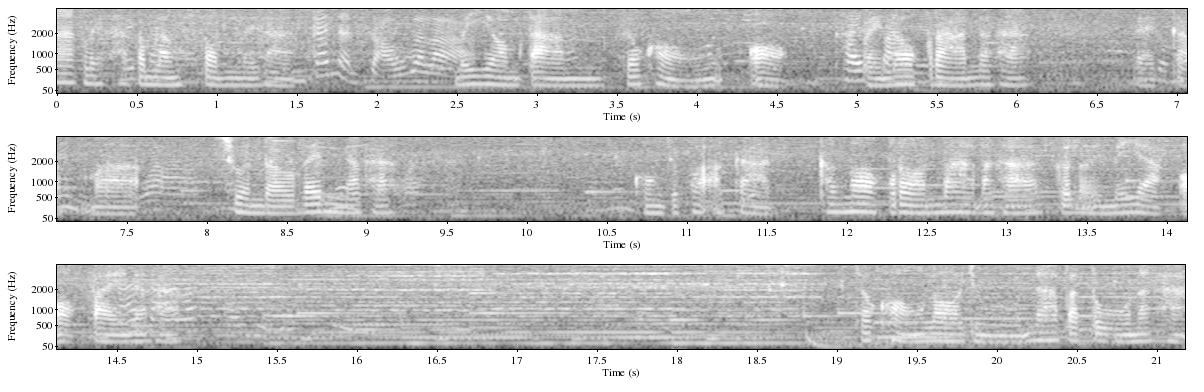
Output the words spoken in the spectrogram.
มากเลยค่ะกำลังซนเลยค่ะ ไม่ยอมตามเจ้าของออกไปนอกร้านนะคะ แต่กลับมาชวนเราเล่นนะคะ คงจะเพราะอากาศข้างนอกร้อนมากนะคะ ก็เลยไม่อยากออกไปนะคะ เจ้าของรออยู่หน้าประตูนะคะ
